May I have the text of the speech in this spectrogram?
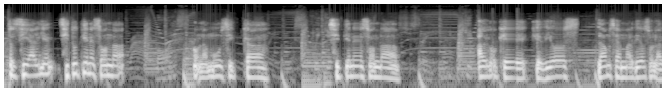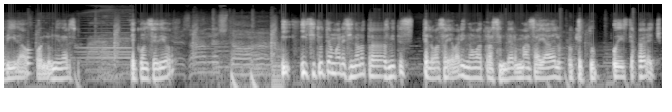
Entonces, si alguien, si tú tienes onda con la música, si tienes onda, algo que, que Dios, le vamos a llamar Dios o la vida o el universo, te concedió, y, si tú te mueres y no lo transmites, te lo vas a llevar y no va a trascender más allá de lo que tú pudiste haber hecho,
